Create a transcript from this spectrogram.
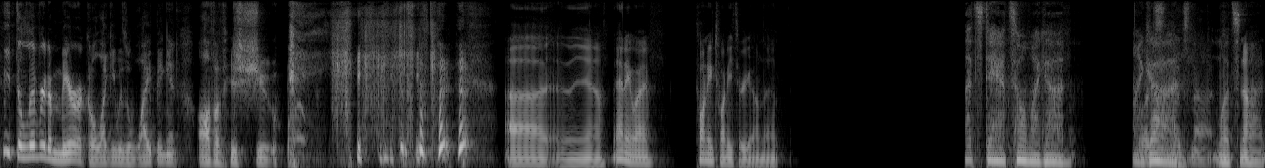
He delivered a miracle like he was wiping it off of his shoe. Uh, yeah. Anyway, 2023 on that. Let's dance. Oh my god. My Let's- god. let's not. Let's not.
